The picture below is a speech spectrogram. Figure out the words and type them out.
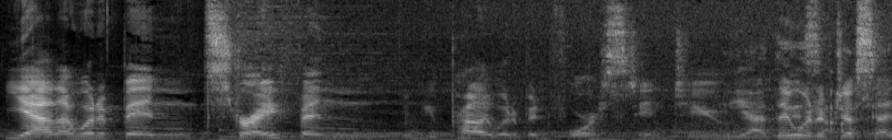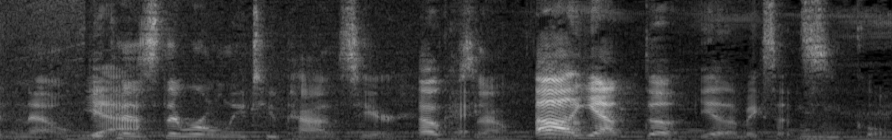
Yeah, that would have been strife, and we probably would have been forced into. Yeah, they would have just said no Yeah. because there were only two paths here. Okay. So Ah, yeah. The yeah, that makes sense. Mm-hmm. Cool.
